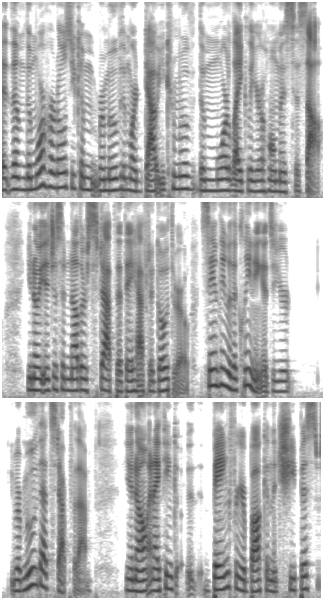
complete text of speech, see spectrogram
Uh, The, the more hurdles you can remove, the more doubt you can remove, the more likely your home is to sell. You know, it's just another step that they have to go through. Same thing with a cleaning. It's your you remove that step for them. You know, and I think uh, bang for your buck in the cheapest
